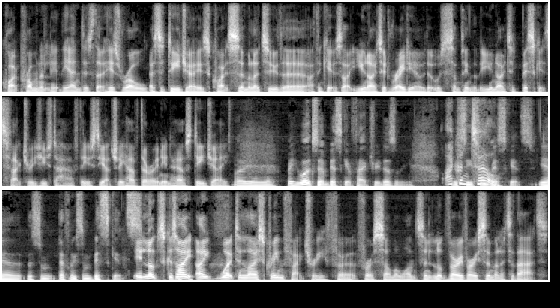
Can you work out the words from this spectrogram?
quite prominently at the end is that his role as a DJ is quite similar to the, I think it was like United Radio, that was something that the United Biscuits factories used to have. They used to actually have their own in house DJ. Oh yeah, yeah. But he works at a biscuit factory, doesn't he? I We couldn't tell. biscuits. Yeah, there's some definitely some biscuits. It looked because I, I worked in an ice cream factory for, for a summer once, and it looked very very similar to that,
